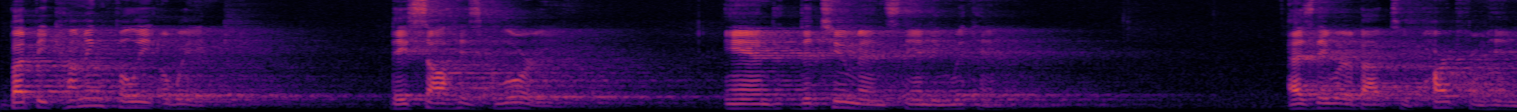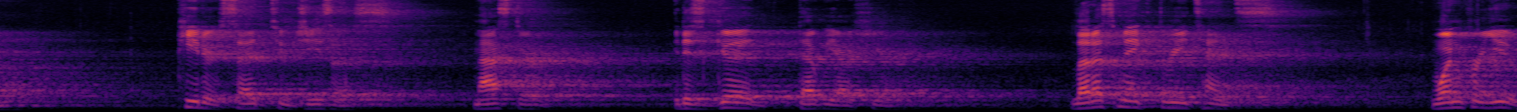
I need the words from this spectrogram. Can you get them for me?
but becoming fully awake, they saw his glory and the two men standing with him. As they were about to part from him, Peter said to Jesus, Master, it is good that we are here. Let us make three tents one for you,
